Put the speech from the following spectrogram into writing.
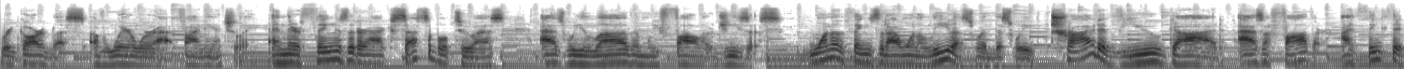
regardless of where we're at financially. And they're things that are accessible to us as we love and we follow Jesus one of the things that I want to leave us with this week try to view God as a father. I think that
